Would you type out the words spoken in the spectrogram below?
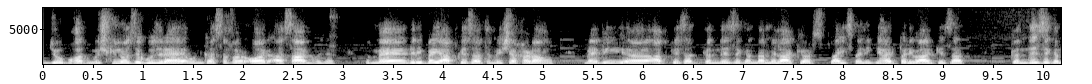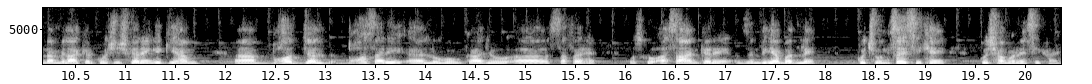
जो बहुत मुश्किलों से गुजरा है, उनका सफ़र और आसान हो जाए। तो मैं, दिलीप भाई, आपके साथ हमेशा खड़ा हूँ। मैं भी आपके साथ कंधे से कंधा मिला के और स्पाइस मनी के हर परिवार के साथ कंधे से कंधा मिलाकर कोशिश करेंगे कि हम बहुत जल्द बहुत सारी लोगों का जो सफ़र है उसको आसान करें जिंदगियाँ बदलें कुछ उनसे सीखें कुछ हम उन्हें सिखाएँ।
